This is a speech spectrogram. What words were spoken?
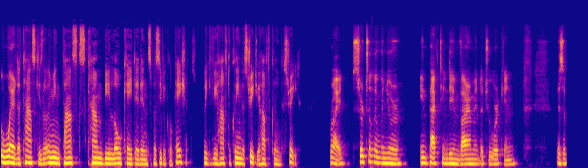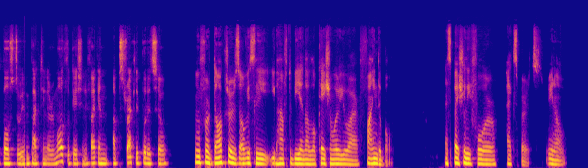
where the task is i mean tasks can be located in specific locations like if you have to clean the street you have to clean the street Right. Certainly, when you're impacting the environment that you work in, as opposed to impacting a remote location, if I can abstractly put it so. And for doctors, obviously, you have to be in a location where you are findable, especially for experts. You know,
